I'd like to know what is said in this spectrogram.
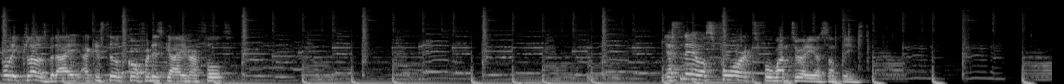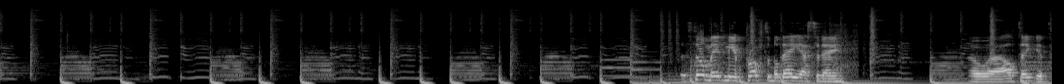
probably close, but I, I can still cover this guy if I fold. Yesterday was fourth for 130 or something. It still made me a profitable day yesterday. So uh, I'll take it.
